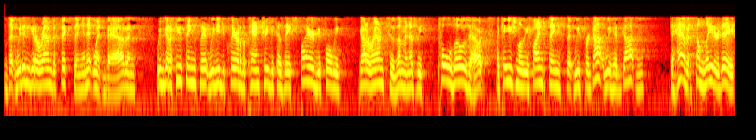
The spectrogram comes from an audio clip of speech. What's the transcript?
that we didn't get around to fixing and it went bad. And we've got a few things that we need to clear out of the pantry because they expired before we got around to them. And as we pull those out, occasionally we find things that we forgot we had gotten to have at some later date.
